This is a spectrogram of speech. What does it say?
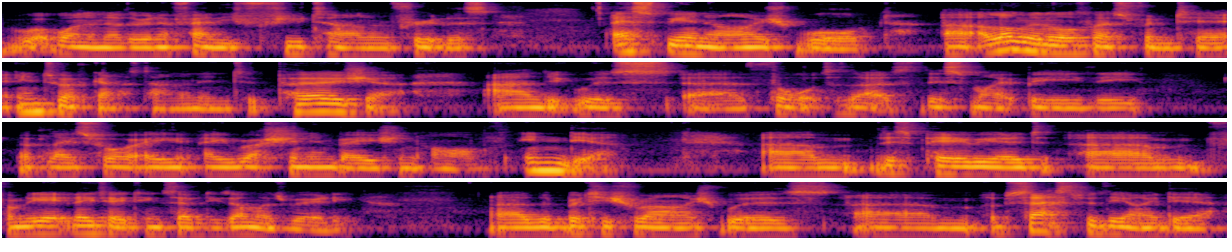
one another in a fairly futile and fruitless espionage war uh, along the northwest frontier into Afghanistan and into Persia. And it was uh, thought that this might be the, the place for a, a Russian invasion of India. Um, this period, um, from the late 1870s onwards, really, uh, the British Raj was um, obsessed with the idea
